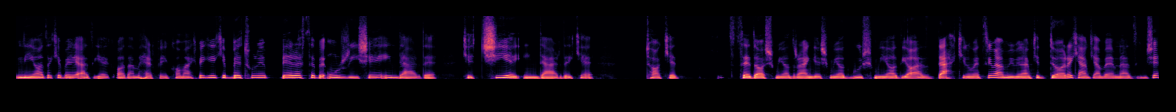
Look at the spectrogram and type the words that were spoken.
نیازه که بری از یک آدم حرفه‌ای کمک بگیری که بتونه برسه به اون ریشه این درده که چیه این درده که تا که صداش میاد رنگش میاد بوش میاد یا از ده کیلومتری من می‌بینم که داره کم کم بهم نزدیک میشه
